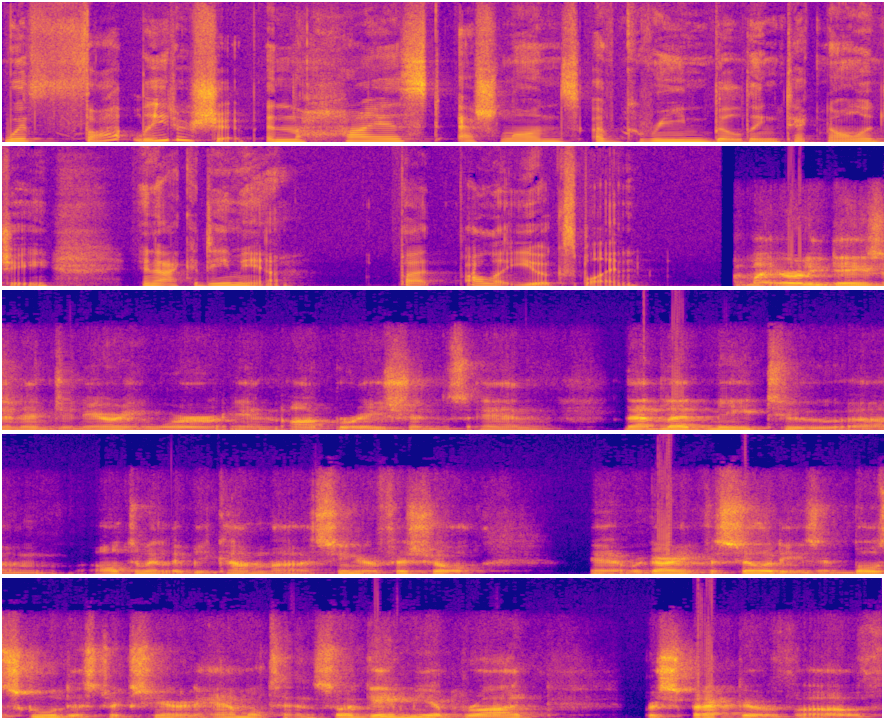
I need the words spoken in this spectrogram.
with thought leadership in the highest echelons of green building technology in academia. But I'll let you explain. My early days in engineering were in operations, and that led me to um, ultimately become a senior official uh, regarding facilities in both school districts here in Hamilton. So it gave me a broad perspective of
